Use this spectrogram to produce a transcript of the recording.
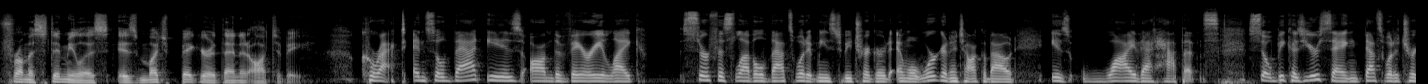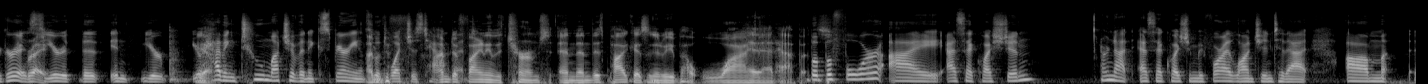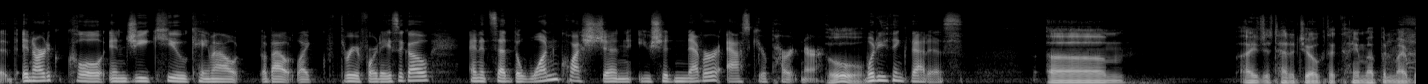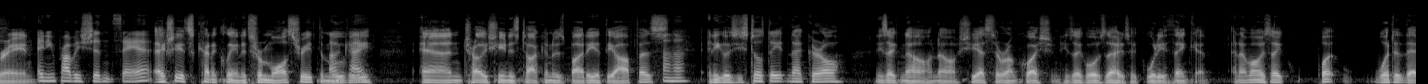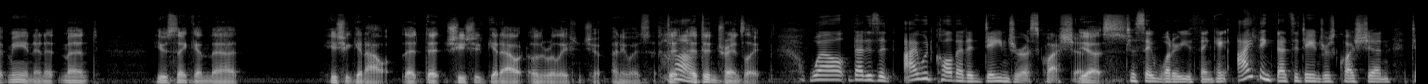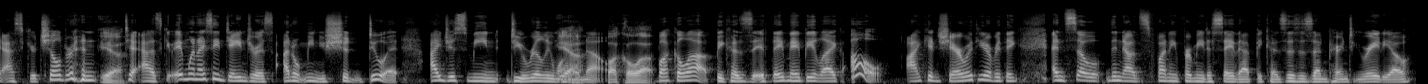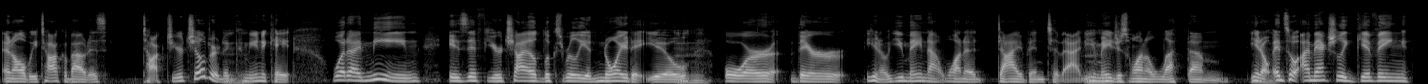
from a stimulus is much bigger than it ought to be. Correct. And so that is on the very like surface level, that's what it means to be triggered. And what we're going to talk about is why that happens. So, because you're saying that's what a trigger is, Right. you're the in, you're you're Yeah. having too much of an experience with def- what just happened. I'm defining the terms, and then this podcast is going to be about why that happens. But before I ask that question, or not ask that question, before I launch into that, um, an article in GQ came out about like three or four days ago, and it said the one question you should never ask your partner. Ooh. What do you think that is? Um, I just had a joke that came up in my brain. And you probably shouldn't say it. Actually, it's kind of clean. It's from Wall Street, the movie. Okay. And Charlie Sheen is talking to his buddy at the office. Uh-huh. And he goes, You still dating that girl? And he's like, No, no. She asked the wrong question. He's like, What was that? He's like, What are you thinking? And I'm always like, What what did that mean? And it meant he was thinking that he should get out, that, that she should get out of the relationship. Anyways, it, did, it didn't translate. Well, that is a I would call that a dangerous question. Yes. To say what are you thinking? I think that's a dangerous question to ask your children, Yeah. to ask you. And when I say dangerous, I don't mean you shouldn't do it. I just mean do you really want Yeah, to know? buckle up. Buckle up because if they may be like, "Oh, I can share with you everything." And so then now it's funny for me to say that because this is Zen Parenting Radio and all we talk about is talk to your children Mm-hmm. and communicate. What I mean is if your child looks really annoyed at you Mm-hmm. or they're, you know, you may not want to dive into that. You Mm-hmm. may just want to let them, you know. And so I'm actually giving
